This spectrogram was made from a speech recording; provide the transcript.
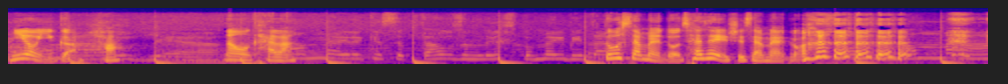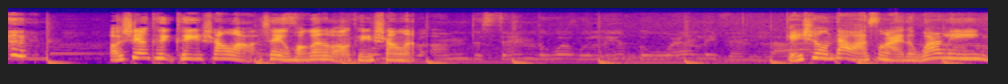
你有一个好，那我开啦，都三百多，猜猜也是三百多。好，现在可以可以上了，现在有皇冠的宝宝可以上了。感谢我大娃送来的五二零，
